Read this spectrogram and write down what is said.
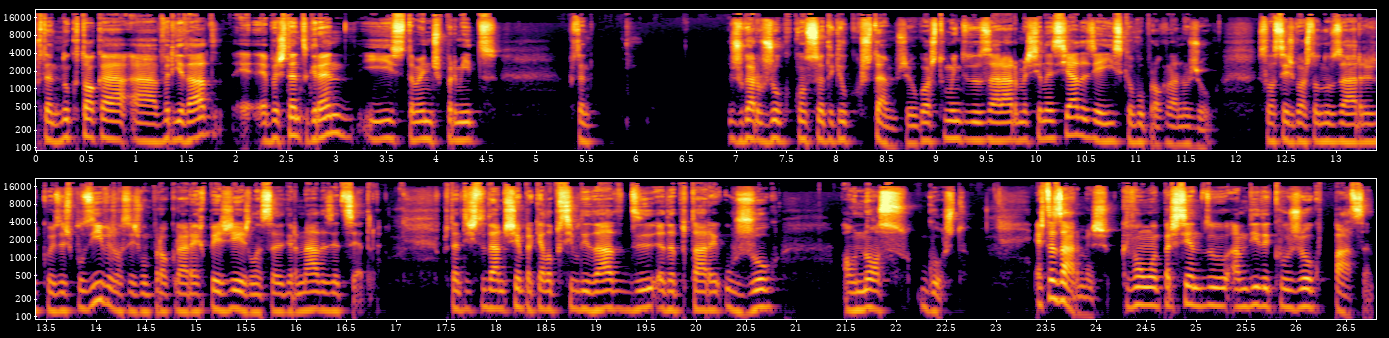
Portanto, no que toca à, à variedade, é, é, bastante grande e isso também nos permite, portanto, jogar o jogo consoante aquilo que gostamos. Eu gosto muito de usar armas silenciadas e é isso que eu vou procurar no jogo. Se vocês gostam de usar coisas explosivas, vocês vão procurar RPGs, lança-granadas, etc. Portanto, isto dá-nos sempre aquela possibilidade de adaptar o jogo ao nosso gosto. Estas armas que vão aparecendo à medida que o jogo passa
